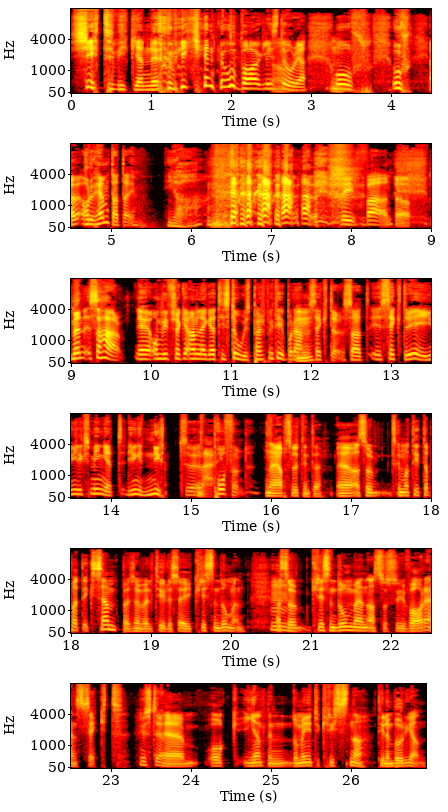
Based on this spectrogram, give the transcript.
Shit, vilken, vilken obehaglig Ja. historia. Mm. Usch, usch. Har du hämtat dig? Ja. Fy fan. Ja. Men så här, eh, om vi försöker anlägga ett historiskt perspektiv på det här Mm. med sekter. Så att eh, sekter är ju liksom inget, det är inget nytt eh, Nej. påfund. Nej, absolut inte. Eh, alltså, ska man titta på ett exempel som är väldigt tydligt så är ju kristendomen. Mm. Alltså, kristendomen alltså ju vara en sekt. Just det. Ehm, och egentligen, de är ju inte kristna till en början.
